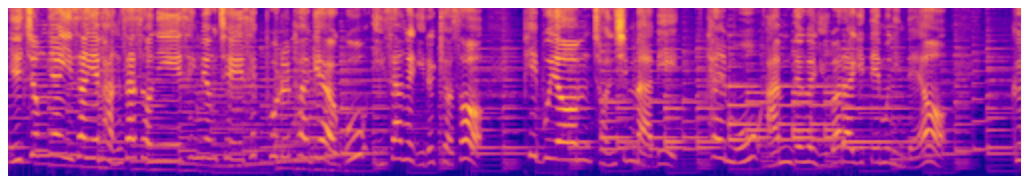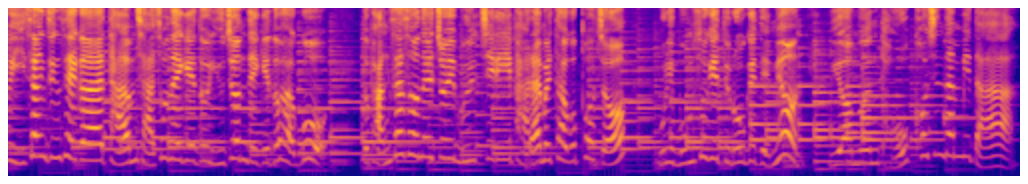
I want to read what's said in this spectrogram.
일정량 이상의 방사선이 생명체의 세포를 파괴하고 이상을 일으켜서 피부염, 전신마비, 탈모, 암 등을 유발하기 때문인데요. 그 이상 증세가 다음 자손에게도 유전되기도 하고 또 방사선을 쪼인 물질이 바람을 타고 퍼져 우리 몸속에 들어오게 되면 위험은 더욱 커진답니다.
